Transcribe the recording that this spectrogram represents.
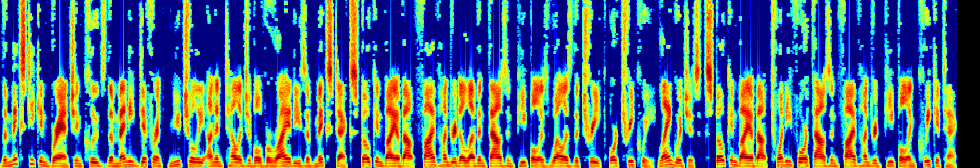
The Mixtecan branch includes the many different, mutually unintelligible varieties of Mixtec spoken by about 511,000 people as well as the Trique, or Triqui, languages, spoken by about 24,500 people and Cuicatec,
